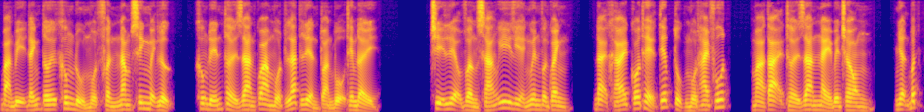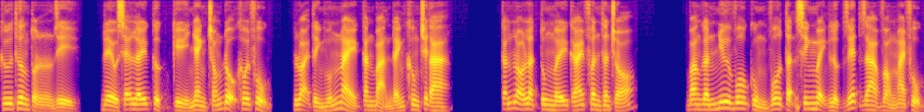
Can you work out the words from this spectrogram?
Bản bị đánh tới không đủ một phần năm sinh mệnh lực, không đến thời gian qua một lát liền toàn bộ thêm đầy. Trị liệu vầng sáng y dị nguyên vân quanh, đại khái có thể tiếp tục một hai phút, mà tại thời gian này bên trong, nhận bất cứ thương tổn gì, đều sẽ lấy cực kỳ nhanh chóng độ khôi phục, loại tình huống này căn bản đánh không chết ta. Cắn lò lật tung mấy cái phân thân chó. Bằng gần như vô cùng vô tận sinh mệnh lực giết ra vòng mai phục.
